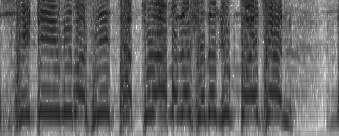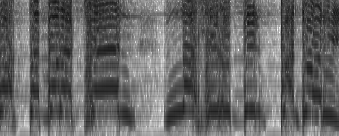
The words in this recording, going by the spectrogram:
সিটি ইউনিভার্সিটির ছাত্ররা আমাদের সাথে যুক্ত হয়েছেন। বক্তব্য রাখছেন নাসির উদ্দিন পাটোয়ারি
